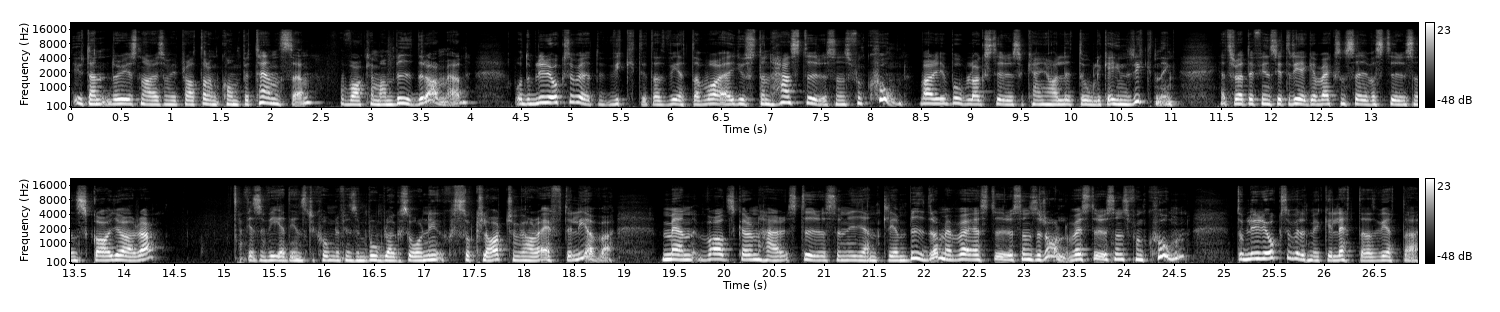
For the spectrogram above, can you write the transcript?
Utan då är det snarare som vi pratar om kompetensen och vad kan man bidra med? Och då blir det också väldigt viktigt att veta vad är just den här styrelsens funktion. Varje bolagsstyrelse kan ju ha lite olika inriktning. Jag tror att det finns ett regelverk som säger vad styrelsen ska göra. Det finns vd-instruktioner, det finns en bolagsordning såklart som vi har att efterleva. Men vad ska den här styrelsen egentligen bidra med? Vad är styrelsens roll? Vad är styrelsens funktion? Då blir det också väldigt mycket lättare att veta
